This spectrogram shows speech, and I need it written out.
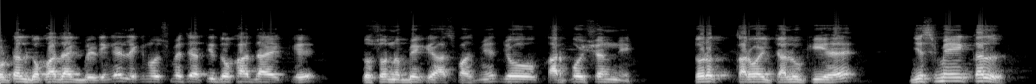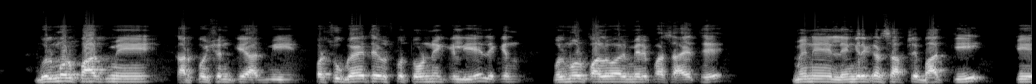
टोटल धोखादायक बिल्डिंग है, लेकिन उसमें से अति धोखादायक के 290 के आसपास में जो कारपोरेशन ने तुरंत कार्रवाई चालू की है, जिसमें कल गुलमोर पार्क में कारपोरेशन के आदमी परसों गए थे उसको तोड़ने के लिए, लेकिन गुलमोर पाल वाले मेरे पास आए थे, मैंने लेंगरेकर साहब से बात की कि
